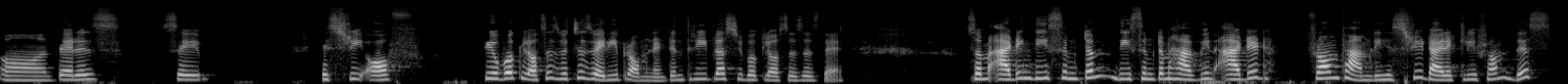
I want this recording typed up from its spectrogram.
uh, there is say history of tuberculosis which is very prominent in 3 plus tuberculosis is there so i'm adding these symptom. These symptom have been added from family history directly from this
